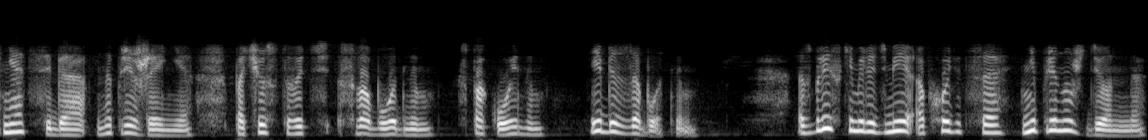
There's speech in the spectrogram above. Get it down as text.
снять с себя напряжение, почувствовать свободным, спокойным и беззаботным. С близкими людьми обходится непринужденно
